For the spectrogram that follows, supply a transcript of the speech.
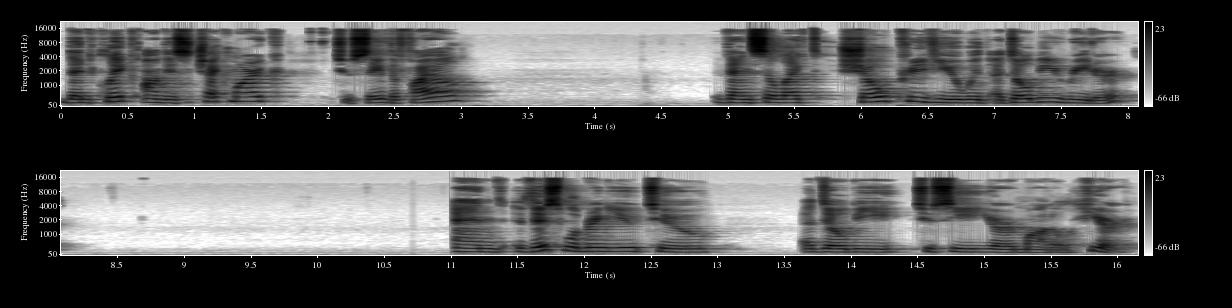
Then click on this check mark to save the file. Then select Show Preview with Adobe Reader. And this will bring you to Adobe to see your model here.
